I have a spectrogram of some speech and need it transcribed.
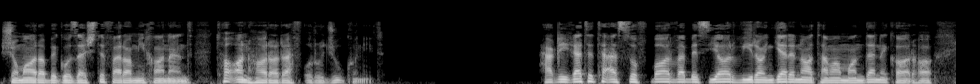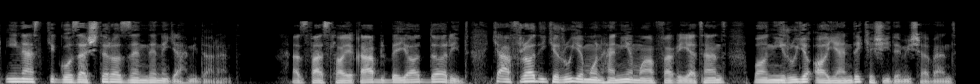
شما را به گذشته فرا می‌خوانند تا آنها را رفع و رجوع کنید. حقیقت تأسفبار و بسیار ویرانگر ناتمام ماندن کارها این است که گذشته را زنده نگه می‌دارند. از فصلهای قبل به یاد دارید که افرادی که روی منحنی موفقیتند با نیروی آینده کشیده می‌شوند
